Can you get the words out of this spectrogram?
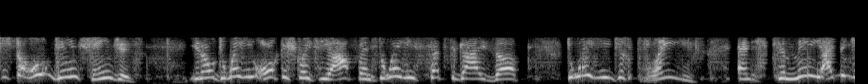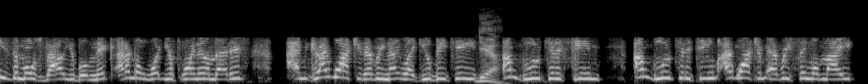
just the whole game changes. You know, the way he orchestrates the offense, the way he sets the guys up, the way he just plays. And to me, I think he's the most valuable, Knick. I don't know what your point on that is. I mean, can I watch it every night like UBT? Yeah. I'm glued to this team. I'm glued to the team. I watch them every single night.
